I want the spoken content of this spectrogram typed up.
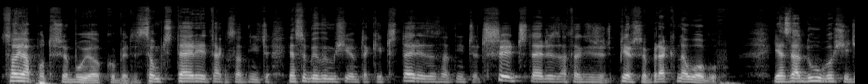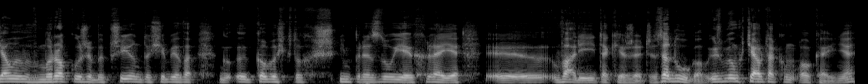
Co ja potrzebuję od kobiety? Są cztery tak zasadnicze. Ja sobie wymyśliłem takie cztery zasadnicze, trzy, cztery zasadnicze rzeczy. Pierwsze, brak nałogów. Ja za długo siedziałem w mroku, żeby przyjąć do siebie kogoś, kto imprezuje, chleje, yy, wali i takie rzeczy. Za długo. Już bym chciał taką, okej, nie?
